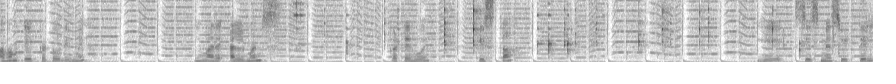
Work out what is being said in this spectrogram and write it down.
अब हम एक कटोरी में हमारे आलमंड्स कटे हुए पिस्ता, ये सिसमे सीड तिल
